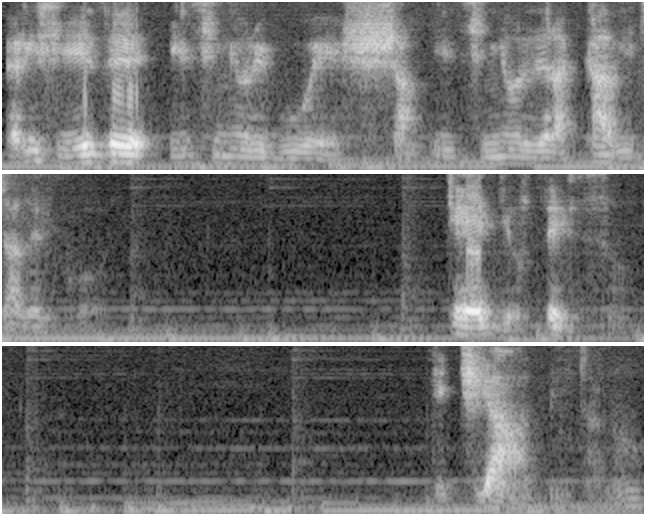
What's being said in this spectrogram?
risiede il Signore Guescia, il Signore della cavità del cuore, che è Dio stesso, che ci abita, no?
